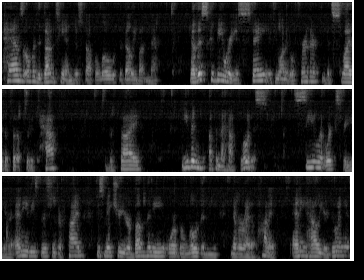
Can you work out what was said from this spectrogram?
hands over the dantian, just about below the belly button there. Now this could be where you stay. If you want to go further, you could slide the foot up to the calf, to the thigh, even up in the half lotus. See what works for you here. Any of these positions are fine. Just make sure you're above the knee or below the knee, never right upon it. Anyhow you're doing it,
